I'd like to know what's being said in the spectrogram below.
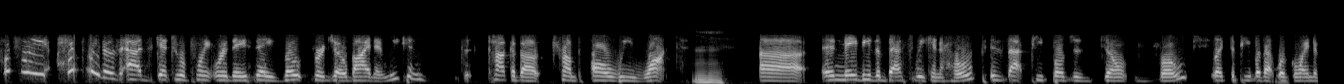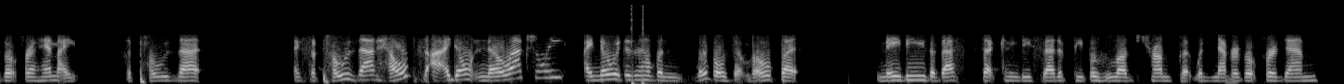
hopefully hopefully those ads get to a point where they say vote for joe biden we can t- talk about trump all we want Mhm. Uh, and maybe the best we can hope is that people just don't vote, like the people that were going to vote for him. I suppose that I suppose that helps. I don't know actually. I know it doesn't help when liberals don't vote, but maybe the best that can be said of people who loved Trump but would never vote for a Dem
